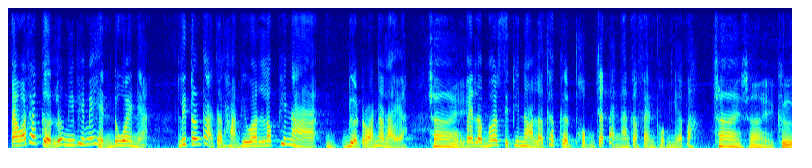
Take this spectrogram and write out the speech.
แปลว่าถ้าเกิดเรื่องนี้พี่ไม่เห็นด้วยเนี่ยลิตเติ้ลก็อาจจะถามพี่ว่าแล้วพี่นาเดือดร้อนอะไรอะใช่ผมไปละเมิดสิทธิพี่นาเหรอถ้าเกิดผมจะแต่งงานกับแฟนผมเงี้ยปะใช่ใช่คือ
